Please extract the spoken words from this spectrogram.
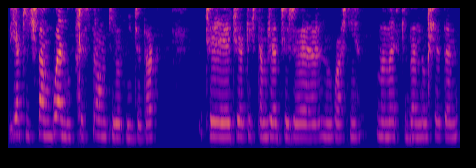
jakichś tam błędów przez stronki lotnicze, tak? Czy, czy jakieś tam rzeczy, że no właśnie memeski będą się ten...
